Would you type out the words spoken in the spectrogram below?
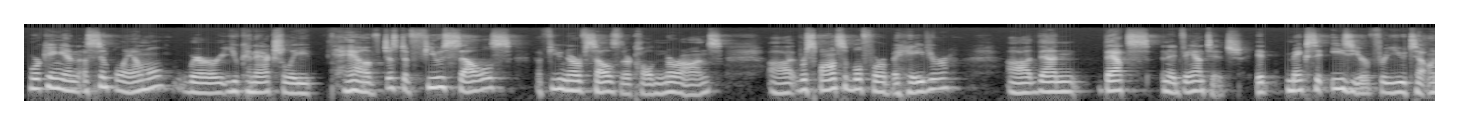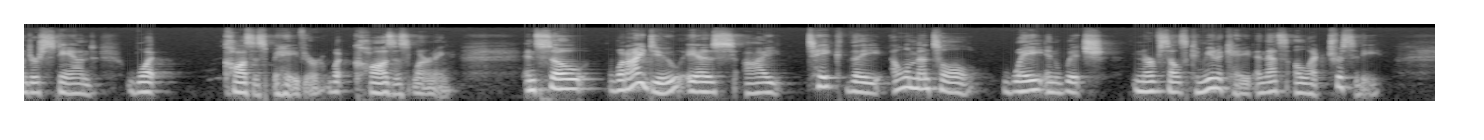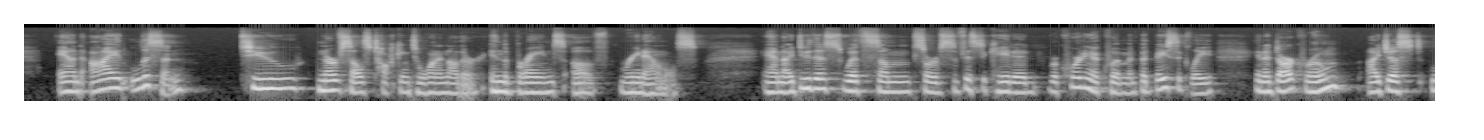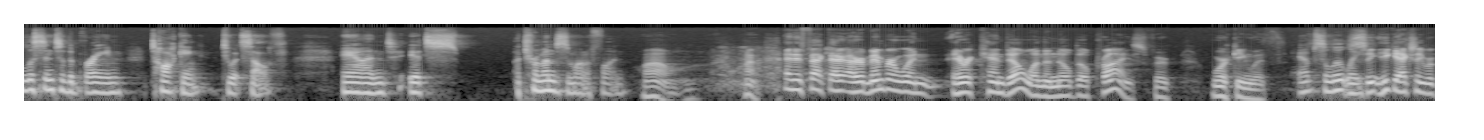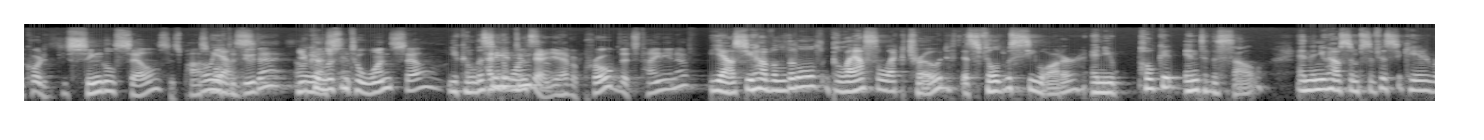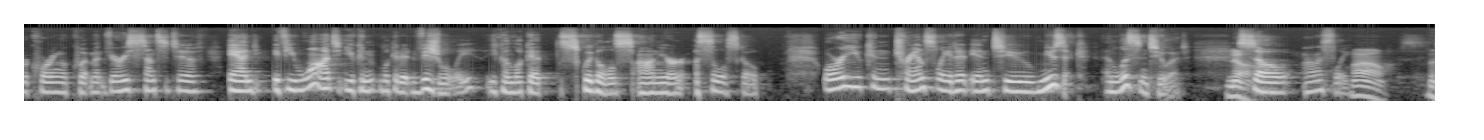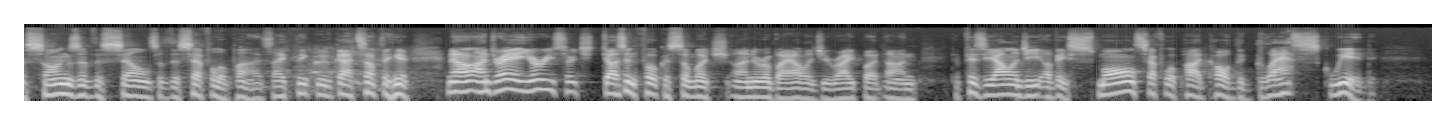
Working in a simple animal where you can actually have just a few cells, a few nerve cells that are called neurons, uh, responsible for a behavior, uh, then that's an advantage. It makes it easier for you to understand what causes behavior, what causes learning. And so, what I do is I take the elemental way in which nerve cells communicate, and that's electricity. And I listen to nerve cells talking to one another in the brains of marine animals. And I do this with some sort of sophisticated recording equipment, but basically, in a dark room, I just listen to the brain talking to itself. And it's a tremendous amount of fun. Wow. wow. And in fact, I, I remember when Eric Kandel won the Nobel Prize for working with Absolutely. he can actually recorded single cells. It's oh, possible oh, yes. to do that. Oh, You can yes. listen to one cell. You can listen to one. How do you do cell. that? You have a probe that's tiny enough. Yes, you have a little glass electrode that's filled with seawater, and you poke it into the cell. And then you have some sophisticated recording equipment, very sensitive. And if you want, you can look at it visually. You can look at squiggles on your oscilloscope. Or you can translate it into music and listen to it. No. So, honestly, Wow. The songs of the cells of the cephalopods. I think we've got something here. Now, Andrea, your research doesn't focus so much on neurobiology, right? But on the physiology of a small cephalopod called the glass squid.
